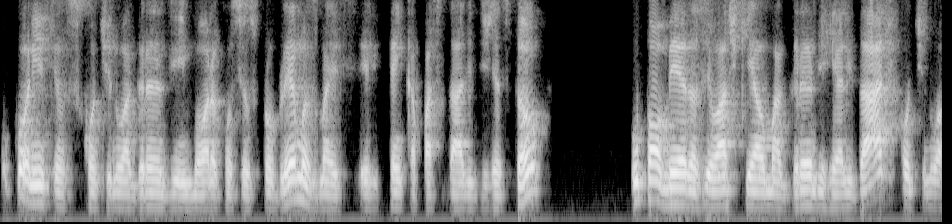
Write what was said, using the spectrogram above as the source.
o Corinthians continua grande, embora com seus problemas, mas ele tem capacidade de gestão. O Palmeiras, eu acho que é uma grande realidade, continua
